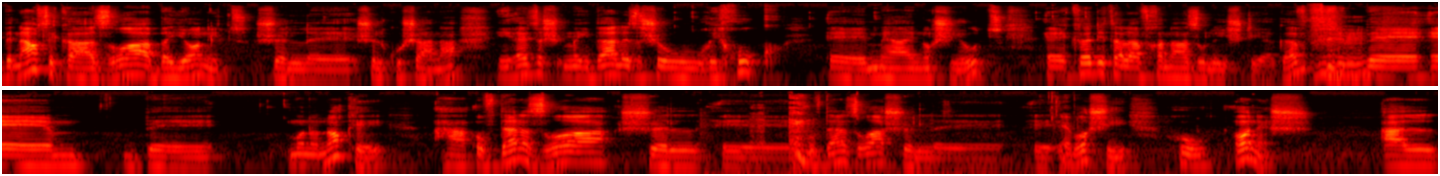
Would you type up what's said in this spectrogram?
בנאוסיקה הזרוע הביונית של, אה, של קושאנה היא איזוש, מעידה על איזשהו ריחוק אה, מהאנושיות. אה, קרדיט על ההבחנה הזו לאשתי אגב. במונונוקי אה, האובדן הזרוע של אה, אובדן הזרוע של אה, אבושי הוא עונש על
